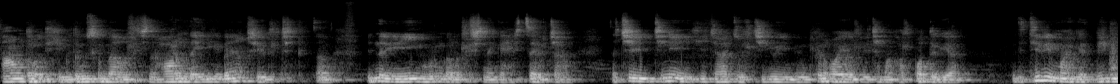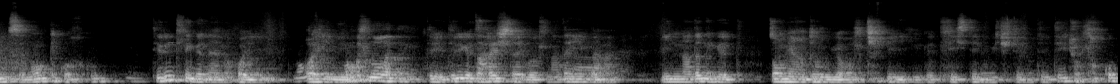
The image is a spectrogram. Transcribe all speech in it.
фаундерууд их юм дөмсгөн байгуулагч нар хоорондоо энийг байнга шийдэлж идэх. За бид нар ийм хөрөнгө оруулагч нар ингээ харьцаа явж байгаа. За чи чиний хийж байгаа зүйл чи юу юм бэ? Үнэхээр гоё бол би чамайг холбоодог яа. Тэр юм ингээ би биенээсээ нуудаг байхгүй. Тэрэн л ингээ амар гоё гоё юм. Монгол нуугаад байна. Тий, тэрийг зарах штайг бол надад ийм байгаа. Энэ надад ингээд 100 сая төгрөг явуулчих би ингээд листийг өгч гэх юм. Тэгж болохгүй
